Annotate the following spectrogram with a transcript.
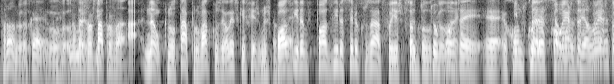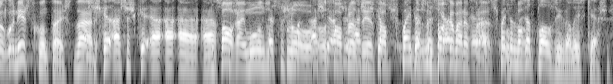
Pronto, ok. Não, mas não está aprovado. Ah, não, que não está aprovado que o Zelensky fez, mas pode, vir a, pode vir a ser acusado. Foi a expressão Portanto, que o eu teu que eu ponto dei. é, é a E, portanto, condecoração com a estas- com esta- Zelensky... neste contexto, dar Achas que, achas que Paulo sus- Raimundo a suspe- tornou- acho que- só para dizer- que a é deixa-me só acabar a frase. A suspeita é O demasiado plausível, é isso que achas?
